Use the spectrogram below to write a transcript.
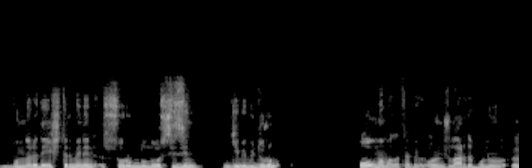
bunları değiştirmenin sorumluluğu sizin gibi bir durum olmamalı tabii. Oyuncular da bunu e,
